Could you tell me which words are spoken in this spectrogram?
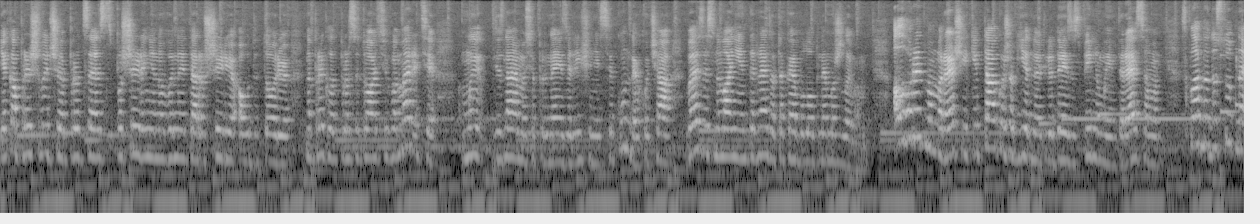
яка пришвидшує процес поширення новини та розширює аудиторію. Наприклад, про ситуацію в Америці ми дізнаємося про неї за лічені секунди, хоча без існування інтернету таке було б неможливим. Алгоритми мереж, які також об'єднують людей за спільними інтересами, складнодоступна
